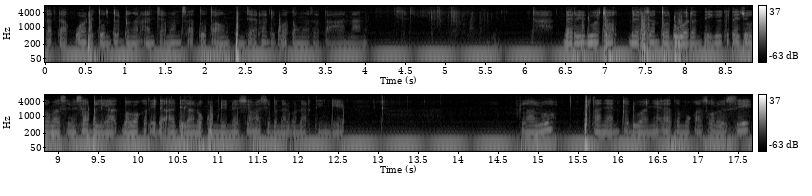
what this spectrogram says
terdakwa dituntut dengan ancaman satu tahun penjara dipotong masa tahanan dari dua dari contoh dua dan tiga kita juga masih bisa melihat bahwa ketidakadilan hukum di Indonesia masih benar-benar tinggi. Lalu pertanyaan keduanya adalah temukan solusi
